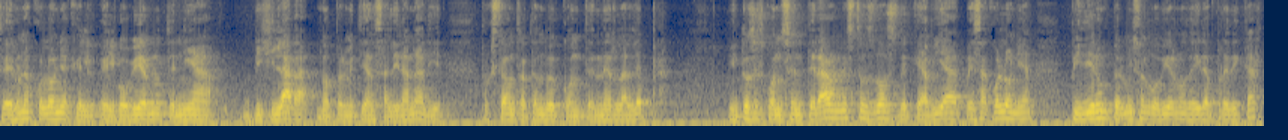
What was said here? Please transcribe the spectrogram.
era una colonia que el, gobierno tenía vigilada, no permitían salir a nadie, porque estaban tratando de contener la lepra. Y entonces cuando se enteraron estos dos de que había esa colonia, pidieron permiso al gobierno de ir a predicar.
